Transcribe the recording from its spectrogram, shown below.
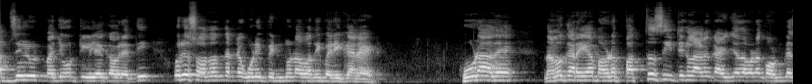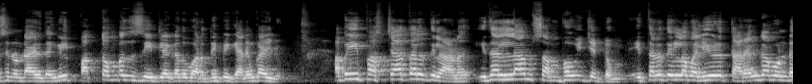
അബ്സല്യൂട്ട് മജോറിറ്റിയിലേക്ക് അവരെത്തി. ഒരു സ്വതന്ത്രന്റെ കൂടി പിന്തുണ മതി ഭരിക്കാനായിട്ട് കൂടാതെ നമുക്കറിയാം അവിടെ പത്ത് സീറ്റുകളാണ് കഴിഞ്ഞ തവണ കോൺഗ്രസിനുണ്ടായിരുന്നെങ്കിൽ പത്തൊമ്പത് സീറ്റിലേക്ക് അത് വർദ്ധിപ്പിക്കാനും കഴിഞ്ഞു. അപ്പോൾ ഈ പശ്ചാത്തലത്തിലാണ് ഇതെല്ലാം സംഭവിച്ചിട്ടും ഇത്തരത്തിലുള്ള വലിയൊരു തരംഗമുണ്ട്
